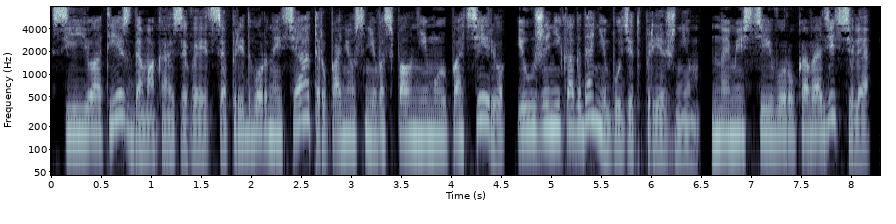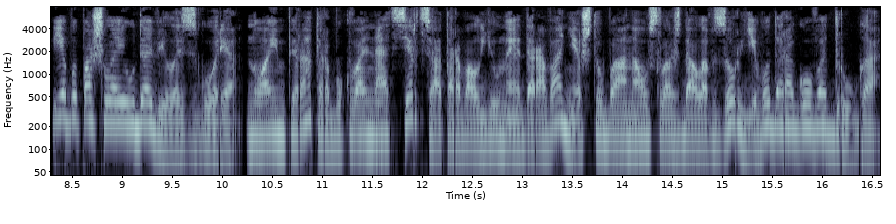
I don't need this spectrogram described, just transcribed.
С ее отъездом, оказывается, придворный театр понес невосполнимую потерю и уже никогда не будет прежним. На месте его руководителя я бы пошла и удавилась с горя, ну а император буквально от сердца оторвал юное дарование, чтобы она услаждала взор его дорогого друга.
